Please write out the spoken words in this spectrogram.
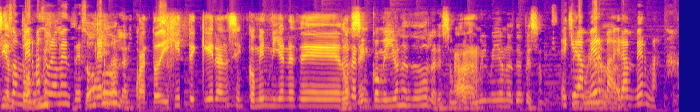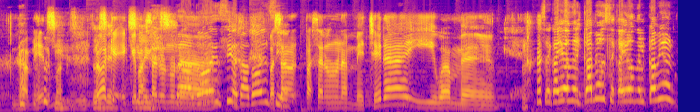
que son 200 mermas mil seguramente, son mermas. dólares. ¿Cuánto dijiste que eran 5 mil millones de No, dólares? 5 millones de dólares, son Ah. 4 mil millones de pesos. Es que eran merma, eran merma. La merma. Sí, no, es que, es que pasaron todo una. todo. Pasaron, pasaron unas mecheras y weón me. Se cayeron del camión, se cayeron del camión.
